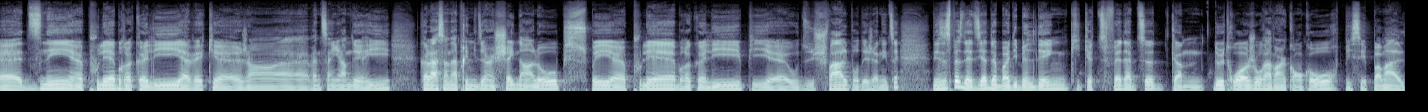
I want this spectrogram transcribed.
Euh, dîner euh, poulet brocoli avec euh, genre 25 grammes de riz, collation d'après-midi un shake dans l'eau, puis souper poulet, brocoli, puis ou du cheval pour déjeuner. Tu sais, des espèces de diètes de bodybuilding que tu fais d'habitude comme 2-3 jours avant un concours, puis c'est pas mal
